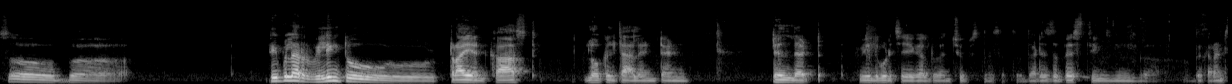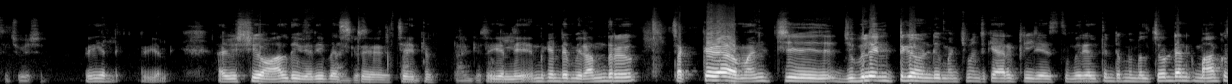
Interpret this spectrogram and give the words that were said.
so people are willing to try and cast local talent and tell that వీళ్ళు కూడా చేయగలరు అని చూపిస్తున్నారు sir that is the best thing of the current situation really really I wish you all the very best. Chaitu really ఎందుకంటే మీరందరూ చక్కగా మంచి jubilant గా ఉండి మంచి మంచి క్యారెక్టర్లు చేస్తూ మీరు వెళ్తుంటే మిమ్మల్ని చూడడానికి మాకు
